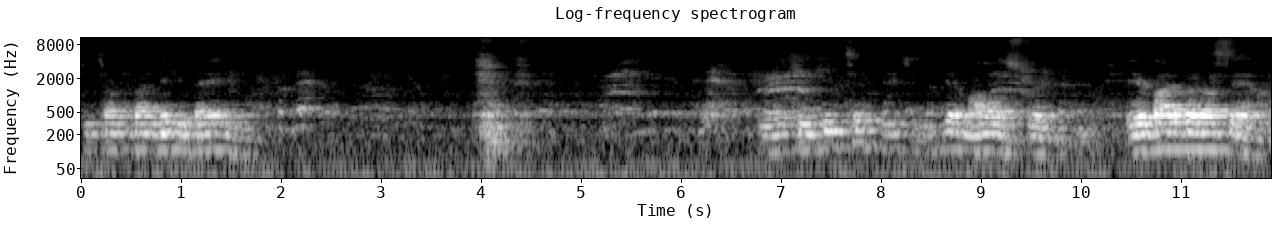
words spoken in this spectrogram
she talked about Nikki bad. yeah, Kiki too. Get them all straight. Everybody but ourselves.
